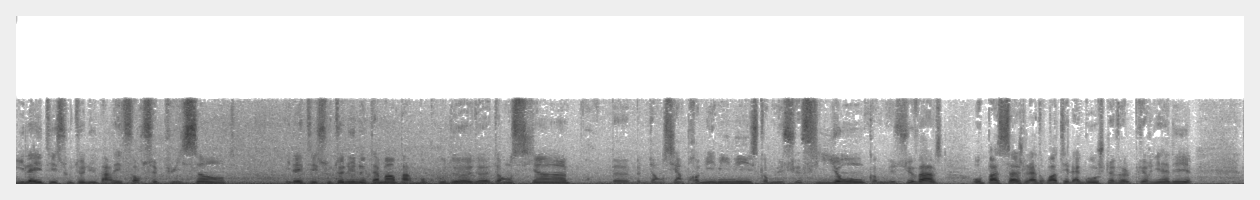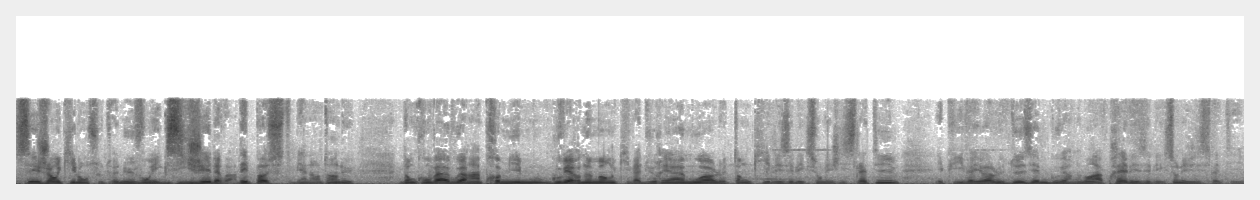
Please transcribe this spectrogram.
Il a été soutenu par des forces puissantes. Il a été soutenu notamment par beaucoup d'anciens d'anciens premiers ministres comme M. Fillon, comme M. Valls. Au passage, la droite et la gauche ne veulent plus rien dire. Ces gens qui l'ont soutenu vont exiger d'avoir des postes, bien entendu. Donc on va avoir un premier gouvernement qui va durer un mois, le temps qu'il y ait les élections législatives, et puis il va y avoir le deuxième gouvernement après les élections législatives.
